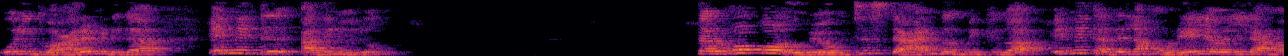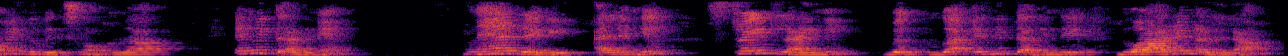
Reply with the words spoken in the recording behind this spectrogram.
ഒരു ദ്വാരം ഇടുക. എന്നിട്ട് അതിനൊരു തെർമോകോൾ ഉപയോഗിച്ച് സ്റ്റാൻഡ് നിർമ്മിക്കുക. എന്നിട്ട് അതെല്ലാം ഒരേ ലെവലിലാണോ എന്ന് വെച്ച് നോക്കുക. എന്നിട്ട് അതിനെ നേർരേഖയിൽ അല്ലെങ്കിൽ സ്ട്രെയിറ്റ് ലൈനിൽ വെക്കുക. എന്നിട്ട് അതിന്റെ ദ്വാരങ്ങളെല്ലാം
